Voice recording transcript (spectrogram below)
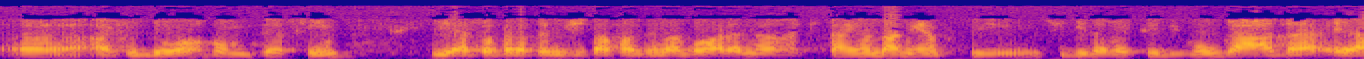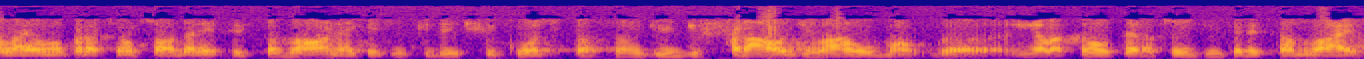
uh, ajudou, vamos dizer assim. E essa operação que a gente está fazendo agora, na, que está em andamento, que em seguida vai ser divulgada, ela é uma operação só da Receita Estadual, né, que a gente identificou a situação de, de fraude lá uma, uh, em relação a operações de interesse estaduais.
